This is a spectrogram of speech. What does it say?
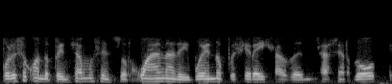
por eso cuando pensamos en Sor Juana, de bueno, pues era hija de un sacerdote,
